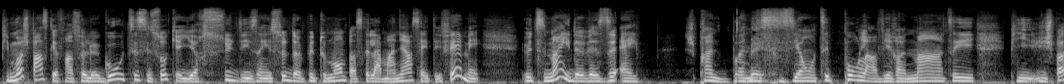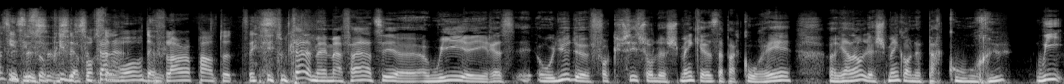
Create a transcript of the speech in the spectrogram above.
Puis moi, je pense que François Legault, tu sais, c'est sûr qu'il a reçu des insultes d'un peu tout le monde parce que la manière ça a été fait, mais ultimement, il devait se dire, hey, je prends une bonne décision, tu sais, pour l'environnement, tu sais. Puis je pense qu'il était surpris de ne pas recevoir de fleurs pantoute, tu sais. C'est tout le temps la même affaire, tu sais. Euh, oui, il reste, au lieu de focuser sur le chemin qui reste à parcourir, regardons le chemin qu'on a parcouru. Oui,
